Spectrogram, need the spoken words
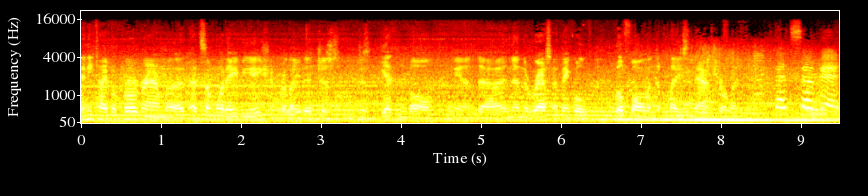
any type of program uh, that's somewhat aviation related, just just get involved, and uh, and then the rest I think will will fall into place naturally. That's so good.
